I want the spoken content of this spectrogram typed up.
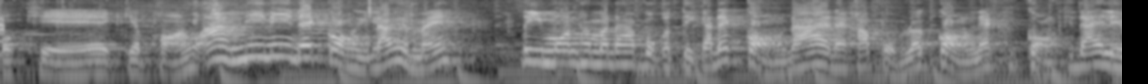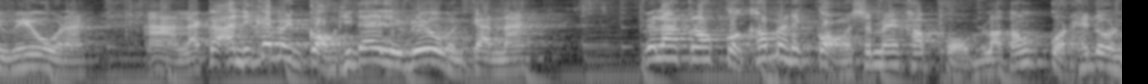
โอเค เก็บของอะนี่นี่ได้กล่องอีกแล้วเห็นไหม ตีมอนธรรมดาปกติก็ได้กล่องได้นะครับผมแล้วกล่องเนี้ยคือกล่องที่ได้เลเวลนะอะแล้วก็อันนี้ก็เป็นกล่องที่ได้เลเวลเหมือนกันนะเวลาเรากดเข้ามาในกล่องใช่ไหมครับผมเราต้องกดให้โดน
